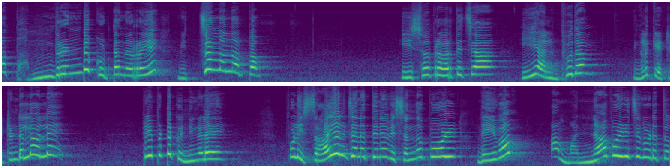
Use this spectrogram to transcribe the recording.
ആ പന്ത്രണ്ട് കുട്ട നിറയെ മിച്ചം വന്ന അപ്പം. ഈശോ പ്രവർത്തിച്ച ഈ അത്ഭുതം നിങ്ങൾ കേട്ടിട്ടുണ്ടല്ലോ അല്ലേ? പ്രിയപ്പെട്ട കുഞ്ഞുങ്ങളെ അപ്പോൾ ഇസ്രായേൽ ജനത്തിന് വിശന്നപ്പോൾ ദൈവം ആ മന്ന പൊഴിച്ചു കൊടുത്തു.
